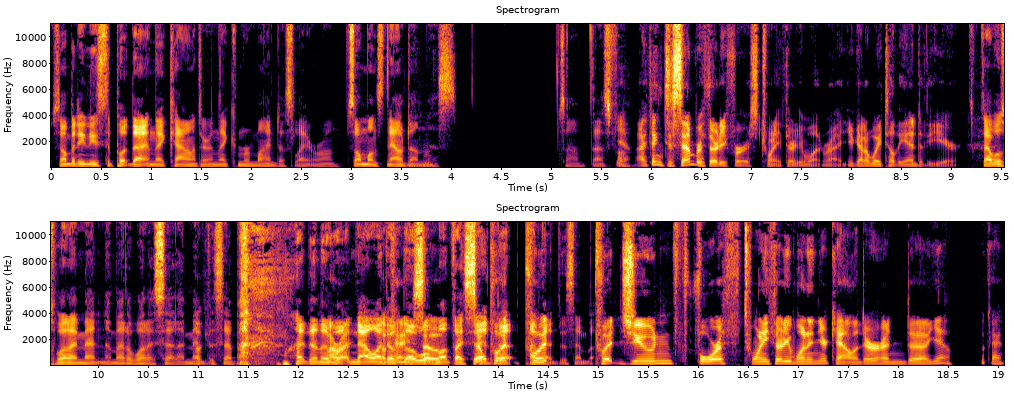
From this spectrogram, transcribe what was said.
Somebody needs to put that in their calendar and they can remind us later on. Someone's now done Mhm. this. So that's Yeah. I think December 31st, 2031, right? You got to wait till the end of the year. That was what I meant, no matter what I said. I meant December. I don't know what, right. now I don't Okay, know so- what month I so said, put- but I put- meant December. Put June 4th, 2031 in your calendar, and uh, yeah, okay.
